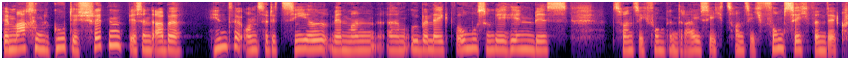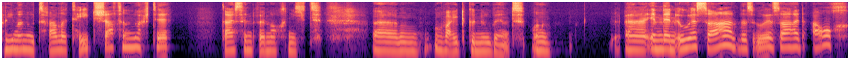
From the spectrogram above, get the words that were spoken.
wir machen gute Schritte, wir sind aber hinter unserem Ziel, wenn man ähm, überlegt, wo müssen wir hin bis 2035, 2050, wenn wir Klimaneutralität schaffen möchten, da sind wir noch nicht ähm, weit genügend. Und äh, in den USA, das USA hat auch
